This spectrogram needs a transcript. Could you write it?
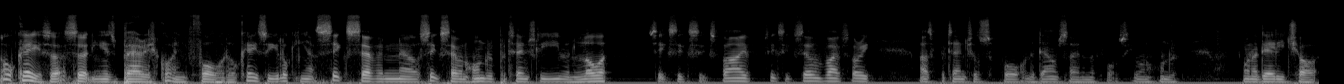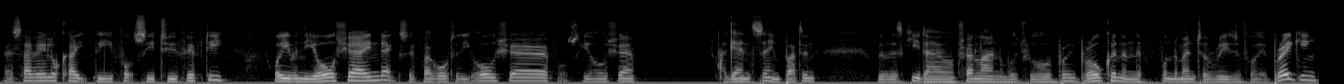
Okay, so that certainly is bearish going forward. Okay, so you're looking at six, seven, uh, six, seven hundred, potentially even lower, six, six, six, five, six, six, seven, five. Sorry, as potential support on the downside in the FTSE 100 on a daily chart. Let's have a look at the FTSE 250 or even the All Share Index. If I go to the All Share, FTSE All Share, again same pattern with this key diagonal trend line which will be broken, and the fundamental reason for it breaking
